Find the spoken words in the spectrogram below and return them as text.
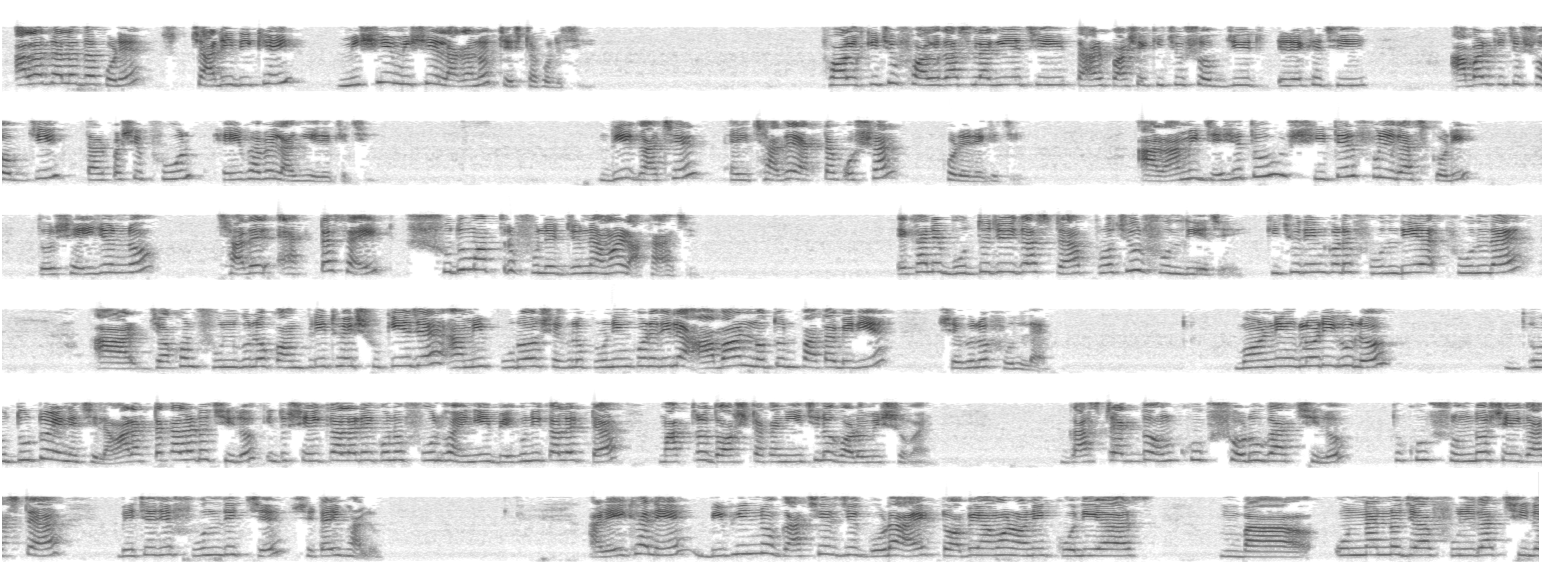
আলাদা আলাদা করে চারিদিকেই মিশিয়ে মিশিয়ে লাগানোর চেষ্টা করেছি। ফল, কিছু ফল গাছ লাগিয়েছি, তার পাশে কিছু সবজি রেখেছি, আবার কিছু সবজি, তার পাশে ফুল এইভাবে লাগিয়ে রেখেছি। দিয়ে গাছের এই ছাদে একটা পোষণ করে রেখেছি। আর আমি যেহেতু শীতের ফুল গাছ করি, তো সেই জন্য ছাদের একটা সাইড শুধুমাত্র ফুলের জন্য আমার রাখা আছে। এখানে বুদ্ধজয়ী গাছটা প্রচুর ফুল দিয়েছে। কিছুদিন করে ফুল দিয়ে, ফুল দেয়, আর যখন ফুলগুলো কমপ্লিট হয়ে শুকিয়ে যায়, আমি পুরো সেগুলো প্রুনিং করে দিলে আবার নতুন পাতা বেরিয়ে সেগুলো ফুল দেয়। মর্নিং গ্লোরিগুলো দুটো এনেছিলাম। আর একটা কালারও ছিল, কিন্তু সেই কালারে কোনো ফুল হয়নি। এই বেগুনি কালারটা মাত্র দশ টাকা নিয়েছিল গরমের সময়। গাছটা একদম খুব সরু গাছ ছিল, তো খুব সুন্দর সেই গাছটা বেঁচে যে ফুল দিচ্ছে, সেটাই ভালো। আর এইখানে বিভিন্ন গাছের যে গোড়ায়, টবে আমার অনেক কলিয়াস বা অন্যান্য যা ফুল গাছ ছিল,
